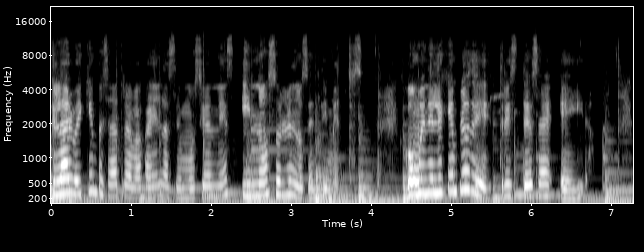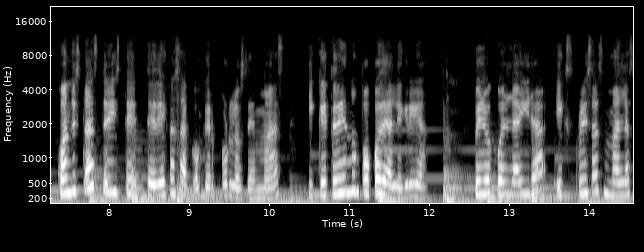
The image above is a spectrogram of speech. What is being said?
Claro, hay que empezar a trabajar en las emociones y no solo en los sentimientos, como en el ejemplo de tristeza e ira. Cuando estás triste te dejas acoger por los demás y que te den un poco de alegría, pero con la ira expresas malas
